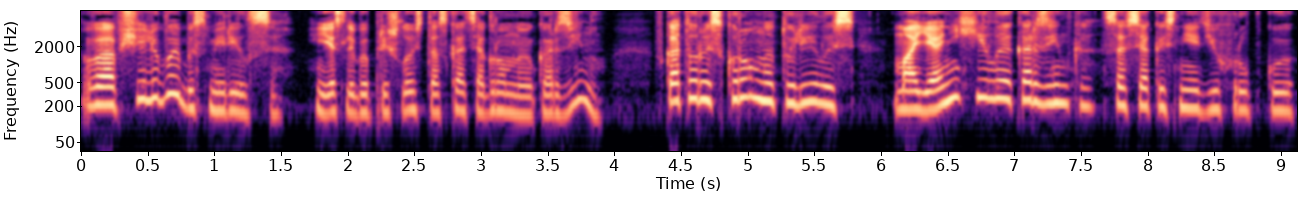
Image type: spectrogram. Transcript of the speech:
Вообще любой бы смирился, если бы пришлось таскать огромную корзину, в которой скромно тулилась моя нехилая корзинка со всякой снедью хрупкую,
